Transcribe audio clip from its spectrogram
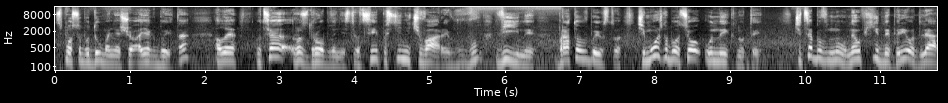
способу думання, що а якби, та? але оця роздробленість, оці постійні чвари, війни, братовбивство, чи можна було цього уникнути? Чи це був ну, необхідний період для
